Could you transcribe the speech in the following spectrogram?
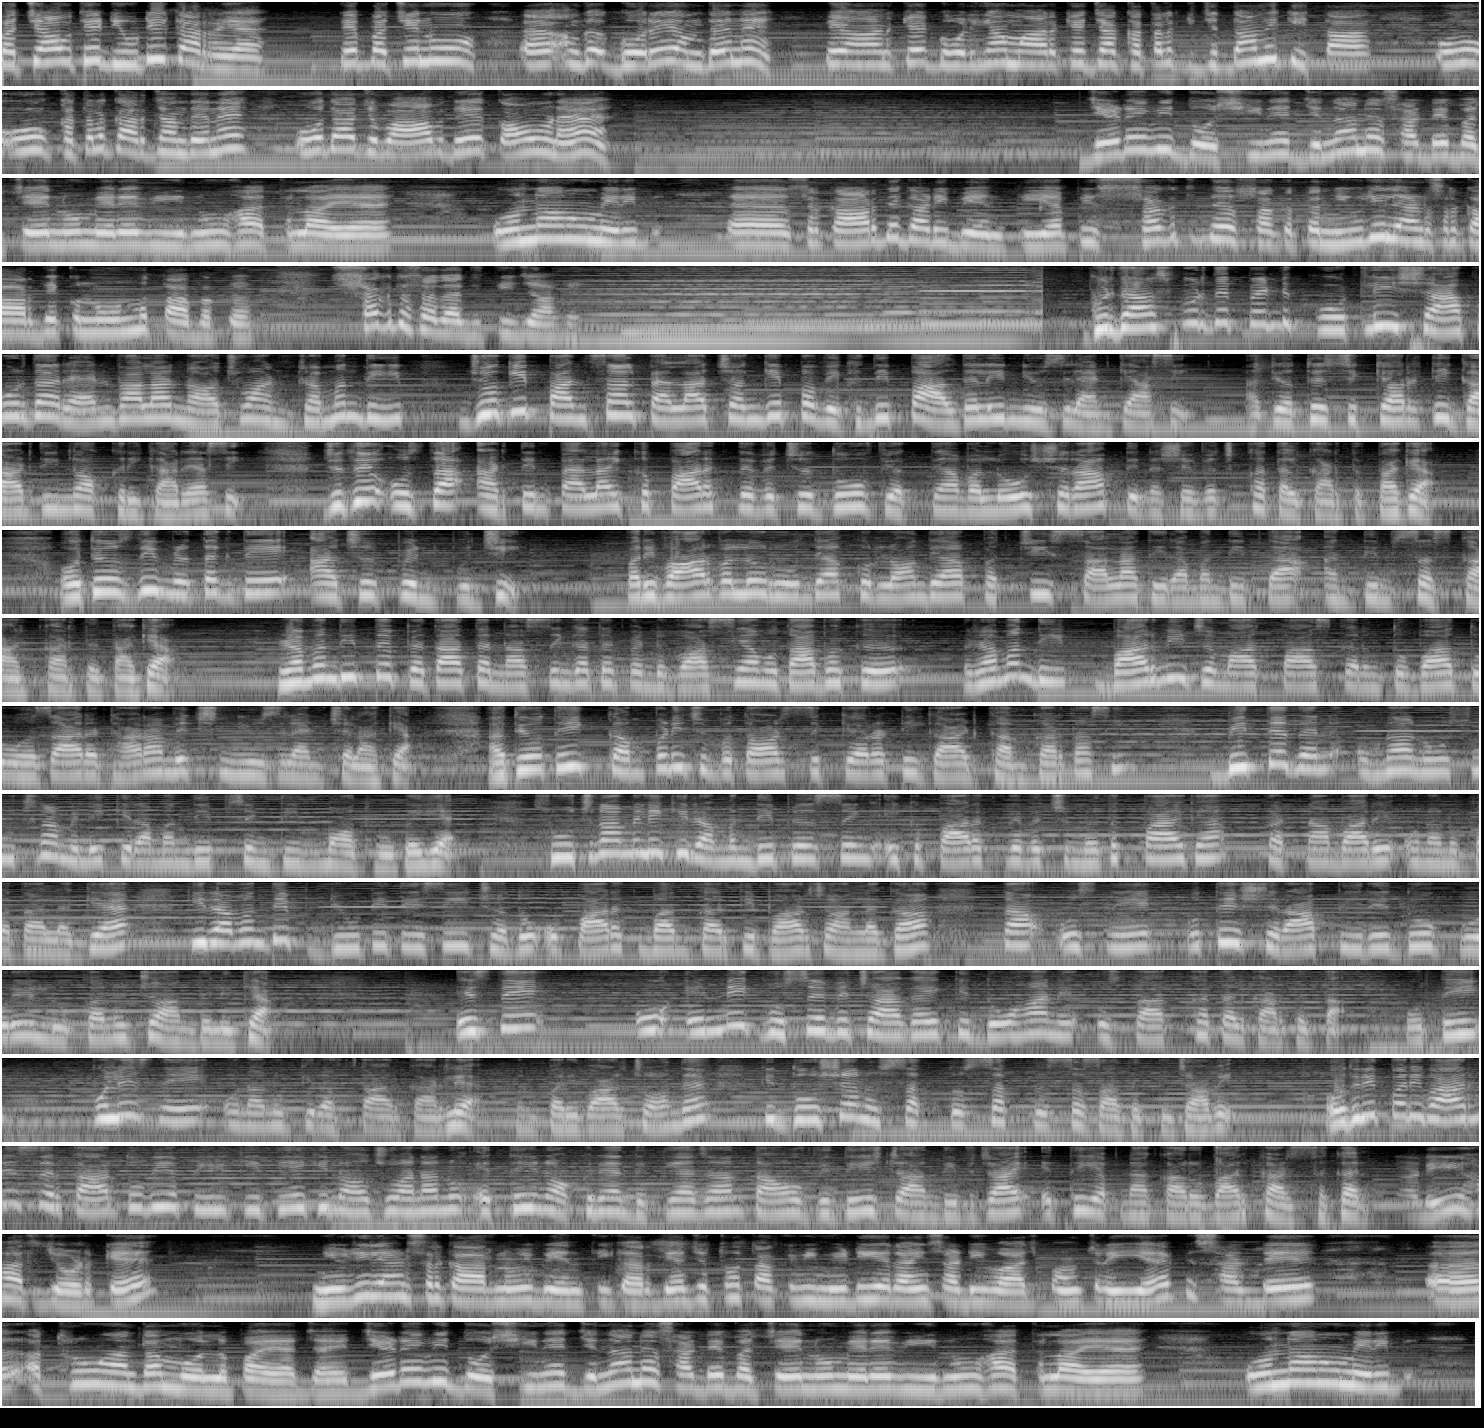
ਬੱਚਾ ਉੱਥੇ ਡਿਊਟੀ ਕਰ ਰਿਹਾ ਹੈ ਤੇ ਬੱਚੇ ਨੂੰ ਗੋਰੇ ਆਉਂਦੇ ਨੇ ਤੇ ਆਣ ਕੇ ਗੋਲੀਆਂ ਮਾਰ ਕੇ ਜਾਂ ਕਤਲ ਜਿੱਦਾਂ ਵੀ ਕੀਤਾ ਉਹ ਉਹ ਕਤਲ ਕਰ ਜਾਂਦੇ ਨੇ ਉਹਦਾ ਜਵਾਬ ਦੇ ਕੌਣ ਹੈ? ਜਿਹੜੇ ਵੀ ਦੋਸ਼ੀ ਨੇ ਜਿਨ੍ਹਾਂ ਨੇ ਸਾਡੇ ਬੱਚੇ ਨੂੰ ਮੇਰੇ ਵੀਰ ਨੂੰ ਹੱਥ ਲਾਇਆ ਉਹਨਾਂ ਨੂੰ ਮੇਰੀ ਅ, ਸਰਕਾਰ ਦੇ ਗਾੜੀ ਬੇਨਤੀ ਹੈ ਕਿ ਸਖਤ ਦੇ ਸਖਤ ਨਿਊਜ਼ੀਲੈਂਡ ਸਰਕਾਰ ਦੇ ਕਾਨੂੰਨ ਮੁਤਾਬਕ ਸਖਤ ਸਜ਼ਾ ਦਿੱਤੀ ਜਾਵੇ। ਗੁਰਦਾਸਪੁਰ ਦੇ ਪਿੰਡ ਕੋਟਲੀ ਸ਼ਾਹਪੁਰ ਦਾ ਰਹਿਣ ਵਾਲਾ ਨੌਜਵਾਨ ਰਮਨਦੀਪ, ਜੋ ਕਿ 5 ਸਾਲ ਪਹਿਲਾਂ ਚੰਗੇ ਭਵਿੱਖ ਦੀ ਭਾਲ ਦੇ ਲਈ ਨਿਊਜ਼ੀਲੈਂਡ ਗਿਆ ਸੀ ਅਤੇ ਉੱਥੇ ਸਿਕਿਉਰਿਟੀ ਗਾਰਡ ਦੀ ਨੌਕਰੀ ਕਰ ਰਿਹਾ ਸੀ, ਜਿੱਥੇ ਉਸ ਦਾ 8 ਦਿਨ ਪਹਿਲਾਂ ਇੱਕ ਪਾਰਕ ਦੇ ਵਿੱਚ ਦੋ ਵਿਅਕਤੀਆਂ ਵੱਲੋਂ ਸ਼ਰਾਬ ਦੇ ਨਸ਼ੇ ਵਿੱਚ ਕਤਲ ਕਰ ਦਿੱਤਾ ਗਿਆ। ਉੱਥੇ ਉਸ ਦੀ ਮ੍ਰਿਤਕ ਦੇ ਅੱਜ ਪਿੰਡ ਪੁੱਜੀ। ਪਰਿਵਾਰ ਵੱਲੋਂ ਰੋਂਦਿਆਂ ਕੁਰਲਾਉਂਦਿਆਂ 25 ਸਾਲਾਂ ਦੀ ਰਮਨਦੀਪ ਦਾ ਅੰਤਿਮ ਸੰਸਕਾਰ ਕਰ ਦਿੱਤਾ ਗਿਆ। ਰਮਨਦੀਪ ਦੇ ਪਿਤਾ ਧੰਨਾ ਸਿੰਘ ਅਤੇ ਪਿੰਡ ਵਾਸੀਆਂ ਮੁਤਾਬਕ ਰਮਨਦੀਪ 12ਵੀਂ ਜਮਾਤ ਪਾਸ ਕਰਨ ਤੋਂ ਬਾਅਦ 2018 ਵਿੱਚ ਨਿਊਜ਼ੀਲੈਂਡ ਚਲਾ ਗਿਆ ਅਤੇ ਉੱਥੇ ਇੱਕ ਕੰਪਨੀ 'ਚ ਬਤੌਰ ਸਿਕਿਉਰਿਟੀ ਗਾਰਡ ਕੰਮ ਕਰਦਾ ਸੀ। ਬੀਤੇ ਦਿਨ ਉਹਨਾਂ ਨੂੰ ਸੂਚਨਾ ਮਿਲੀ ਕਿ ਰਮਨਦੀਪ ਸਿੰਘ ਦੀ ਮੌਤ ਹੋ ਗਈ ਹੈ। ਸੂਚਨਾ ਮਿਲੀ ਕਿ ਰਮਨਦੀਪ ਸਿੰਘ ਇੱਕ ਪਾਰਕ ਦੇ ਵਿੱਚ ਮ੍ਰਿਤਕ ਪਾਇਆ ਗਿਆ। ਘਟਨਾ ਬਾਰੇ ਉਹਨਾਂ ਨੂੰ ਪਤਾ ਲੱਗਿਆ ਕਿ ਰਮਨਦੀਪ ਡਿਊਟੀ ਤੇ ਸੀ। ਜਦੋਂ ਉਹ ਪਾਰਕ ਬੰਦ ਕਰਕੇ ਬਾਹਰ ਜਾਣ ਲੱਗਾ ਤਾਂ ਉਸਨੇ ਉੱਥੇ ਸ਼ਰਾਬ ਪੀ ਰਹੇ ਦੋ ਗੋਰੇ ਲੋਕਾਂ ਨੂੰ ਜਾਣ ਦੇ ਲਿਖਿਆ ਇਸ ਤੇ ਉਹ ਇੰਨੇ ਗੁੱਸੇ ਵਿੱਚ ਆ ਗਏ ਕਿ ਦੋਹਾਂ ਨੇ ਉਸ ਦਾ ਕਤਲ ਕਰ ਦਿੱਤਾ। ਉਤੇ ਪੁਲਿਸ ਨੇ ਉਹਨਾਂ ਨੂੰ ਗ੍ਰਿਫਤਾਰ ਕਰ ਲਿਆ। ਹੁਣ ਪਰਿਵਾਰ ਚਾਹੁੰਦਾ ਹੈ ਕਿ ਦੋਸ਼ੀਆਂ ਨੂੰ ਸਖਤ ਤੋਂ ਸਖਤ ਸਜ਼ਾ ਦਿੱਤੀ ਜਾਵੇ। ਉਧਰੇ ਪਰਿਵਾਰ ਨੇ ਸਰਕਾਰ ਤੋਂ ਵੀ ਅਪੀਲ ਕੀਤੀ ਹੈ ਕਿ ਨੌਜਵਾਨਾਂ ਨੂੰ ਇੱਥੇ ਹੀ ਨੌਕਰੀਆਂ ਦਿੱਤੀਆਂ ਜਾਣ ਤਾਂ ਉਹ ਵਿਦੇਸ਼ ਜਾਣ ਦੀ ਬਜਾਏ ਇੱਥੇ ਹੀ ਆਪਣਾ ਕਾਰੋਬਾਰ ਕਰ ਸਕਣ। ਸਾਡੀ ਹੱਥ ਜੋੜ ਕੇ ਨਿਊਜ਼ੀਲੈਂਡ ਸਰਕਾਰ ਨੂੰ ਵੀ ਬੇਨਤੀ ਕਰਦੇ ਹਾਂ, ਜਿੱਥੋਂ ਤੱਕ ਵੀ ਮੀਡੀਆ ਰਾਹੀਂ ਸਾਡੀ ਆਵਾਜ਼ ਪਹੁੰਚ ਰਹੀ ਹੈ ਕਿ ਸਾਡੇ ਅਥਰੂਆਂ ਦਾ ਮੁੱਲ ਪਾਇਆ ਜਾਏ। ਜਿਹੜੇ ਵੀ ਦੋਸ਼ੀ ਨੇ, ਜਿਨ੍ਹਾਂ ਨੇ ਸਾਡੇ ਬੱਚੇ ਨੂੰ ਮੇਰੇ ਵੀਰ ਨੂੰ ਹੱਥ ਲਾਇਆ ਉਹਨਾਂ ਨੂੰ ਮੇਰੀ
